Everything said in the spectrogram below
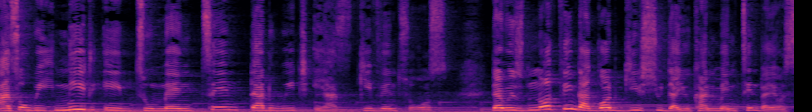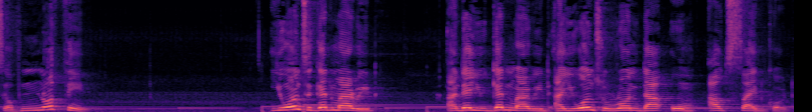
And so we need Him to maintain that which He has given to us. There is nothing that God gives you that you can maintain by yourself. Nothing. You want to get married, and then you get married, and you want to run that home outside God.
